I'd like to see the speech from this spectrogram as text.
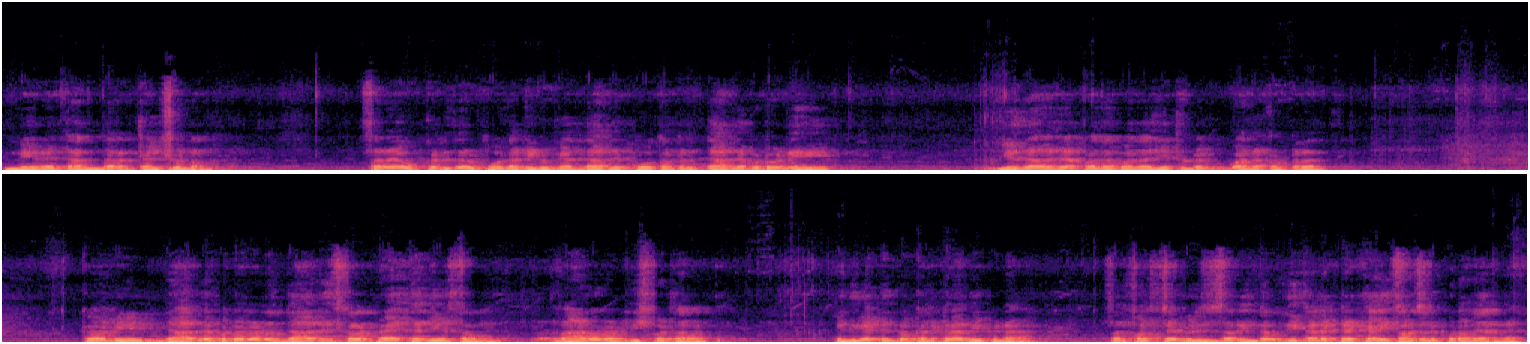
నేనైతే అందరం కలిసి ఉన్నాం. సరే ఒక్కడిద్దరు పోతే అటు ఇటు దారి పోతుంటారు. దారి చెప్పటోని యథారాజా పద పద అది ఎట్లుంటారు వాళ్ళు అట్లా ఉంటారు అంతే. కాబట్టి దారి చెప్పటోళ్ళను దారి తీసుకోవడానికి ప్రయత్నం చేస్తాము రానోళ్ళని ఇష్టపెడతాం అంతే. ఎందుకంటే ఇంకో కలెక్టర్ గారు చెప్పిన సార్ ఫస్ట్ టైం పిలిచి సార్ ఇంత ఈ కలెక్టర్కి ఐదు సంవత్సరాలు ఎప్పుడు రాలేదు నేను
